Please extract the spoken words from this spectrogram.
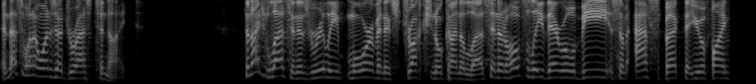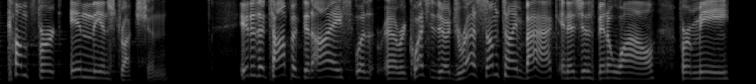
And that's what I wanted to address tonight. Tonight's lesson is really more of an instructional kind of lesson, and hopefully, there will be some aspect that you will find comfort in the instruction. It is a topic that I was uh, requested to address sometime back, and it's just been a while for me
